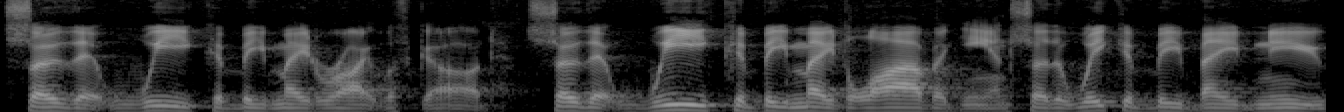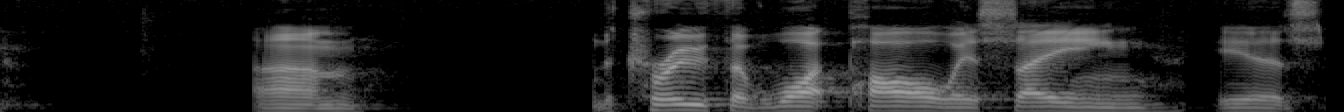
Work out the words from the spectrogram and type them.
so that we could be made right with God, so that we could be made alive again, so that we could be made new. Um, the truth of what Paul is saying is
